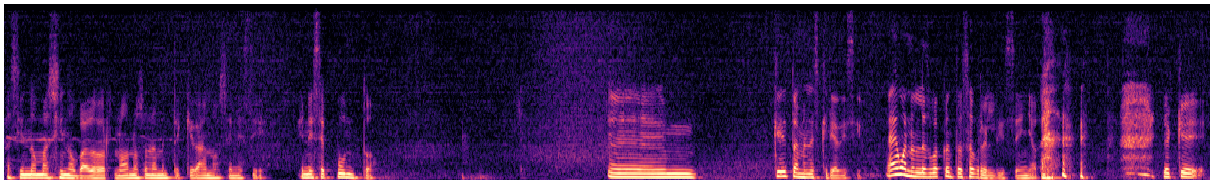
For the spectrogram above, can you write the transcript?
haciendo más innovador, ¿no? No solamente quedarnos en ese, en ese punto. Eh, ¿Qué también les quería decir? Eh, bueno, les voy a contar sobre el diseño. ya que,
